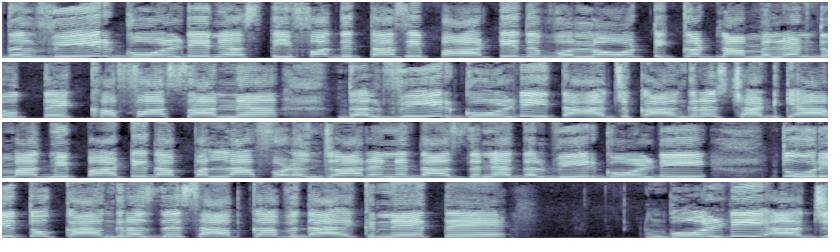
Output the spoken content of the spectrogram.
ਦਲਵੀਰ ਗੋਲਡੀ ਨੇ ਅਸਤੀਫਾ ਦਿੱਤਾ ਸੀ। ਪਾਰਟੀ ਦੇ ਵੱਲੋਂ ਟਿਕਟ ਨਾ ਮਿਲਣ ਦੇ ਉੱਤੇ ਖਫਾ ਸਨ ਦਲਵੀਰ ਗੋਲਡੀ। ਤਾਂ ਅੱਜ ਕਾਂਗਰਸ ਛੱਡ ਕੇ ਆਮ ਆਦਮੀ ਪਾਰਟੀ ਦਾ ਪੱਲਾ ਫੜਨ ਜਾ ਰਹੇ ਨੇ। ਦੱਸ ਦਿੰਦੇ ਆ ਦਲਵੀਰ ਗੋਲਡੀ ਧੂਰੀ ਤੋਂ ਕਾਂਗਰਸ ਦੇ ਸਾਬਕਾ ਵਿਧਾਇਕ ਨੇ ਤੇ ਗੋਲਡੀ ਅੱਜ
